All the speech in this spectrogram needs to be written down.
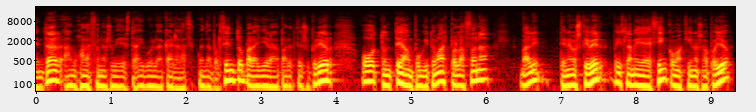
entrar, a lo mejor la zona subida está ahí, vuelve a caer al 50% para llegar a la parte superior, o tontea un poquito más por la zona, ¿vale? Tenemos que ver, ¿veis la media de 100? Como aquí nos apoyó,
